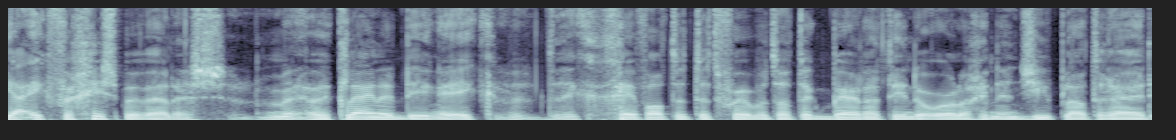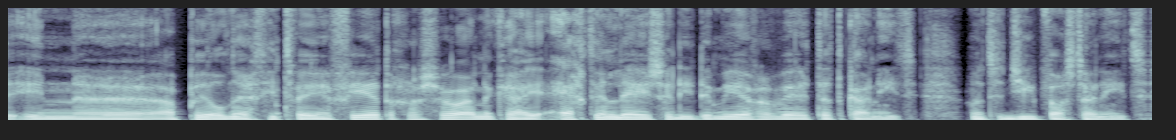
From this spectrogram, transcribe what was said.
Ja, ik vergis me wel eens. Kleine dingen. Ik, ik, geef altijd het voorbeeld dat ik Bernard in de oorlog in een jeep laat rijden in uh, april 1942 of zo. En dan krijg je echt een lezer die er meer van weet. Dat kan niet, want de jeep was daar niet.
